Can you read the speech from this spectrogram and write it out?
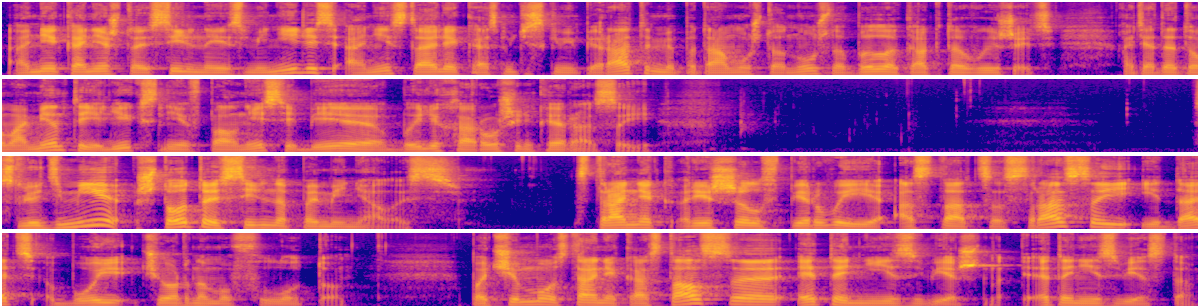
Они, конечно, сильно изменились, они стали космическими пиратами, потому что нужно было как-то выжить. Хотя до этого момента Иликсни вполне себе были хорошенькой расой. С людьми что-то сильно поменялось. Странник решил впервые остаться с расой и дать бой Черному флоту. Почему Странник остался, это неизвестно. Это неизвестно.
